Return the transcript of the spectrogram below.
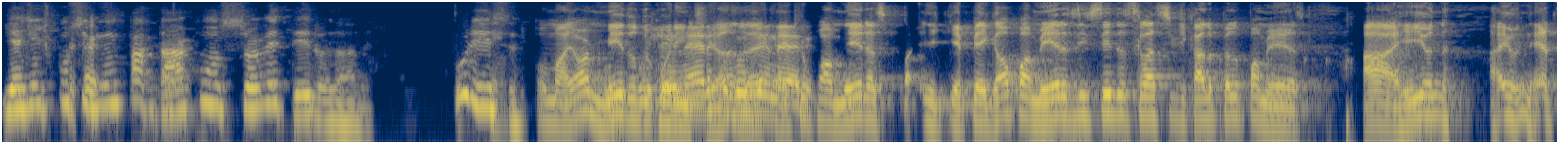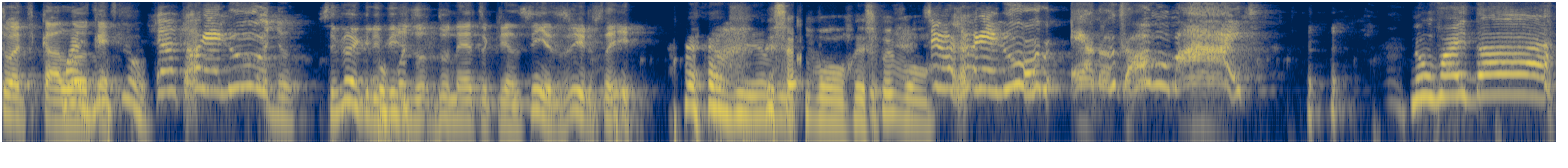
E a gente conseguiu empatar com os sorveteiros, sabe? Por isso. O maior medo do corintiano do né, é que o Palmeiras é pegar o Palmeiras e ser desclassificado pelo Palmeiras. Aí o, aí o Neto vai ficar Mas louco. isso, orelhudo! Você viu aquele vídeo do, do Neto criancinha? Vocês viram isso aí? Esse é bom, esse foi bom. Seu orelhudo, eu não jogo mais! Não vai dar!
